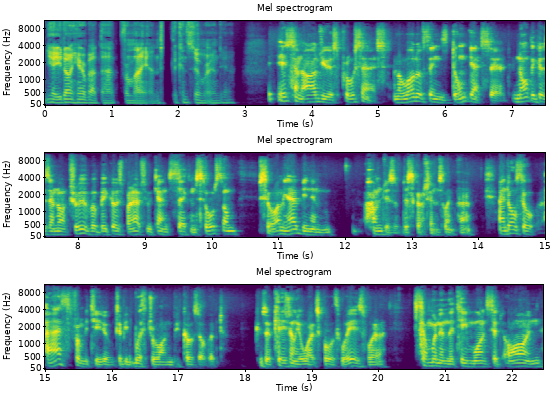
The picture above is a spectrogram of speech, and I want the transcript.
Yeah, you don't hear about that from my end, the consumer end. Yeah. It's an arduous process, and a lot of things don't get said, not because they're not true, but because perhaps we can't second source them. So, I mean, I've been in hundreds of discussions like that, and also asked for material to be withdrawn because of it. Because occasionally it works both ways, where someone in the team wants it on,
